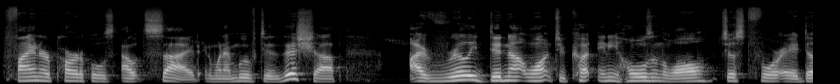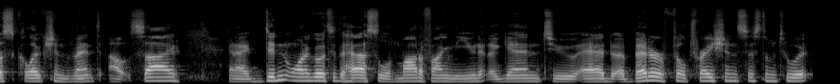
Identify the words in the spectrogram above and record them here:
finer particles outside. And when I moved to this shop, I really did not want to cut any holes in the wall just for a dust collection vent outside. And I didn't want to go through the hassle of modifying the unit again to add a better filtration system to it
